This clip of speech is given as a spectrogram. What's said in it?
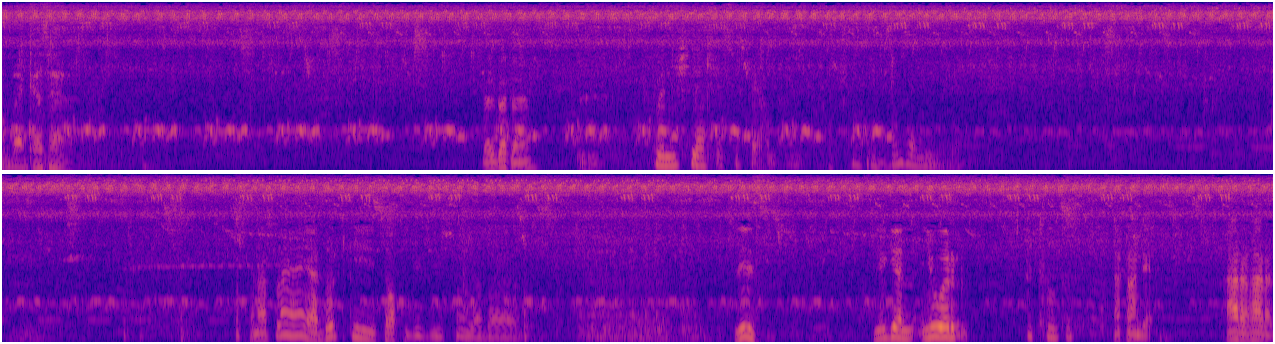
de magasin. Belle bête, hein Magnifique. C'est superbe. Franchement. Il y en a plein, hein. il y a d'autres qui sortent du buisson là-bas. Liz, you again, you were... Attendez. Hara.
